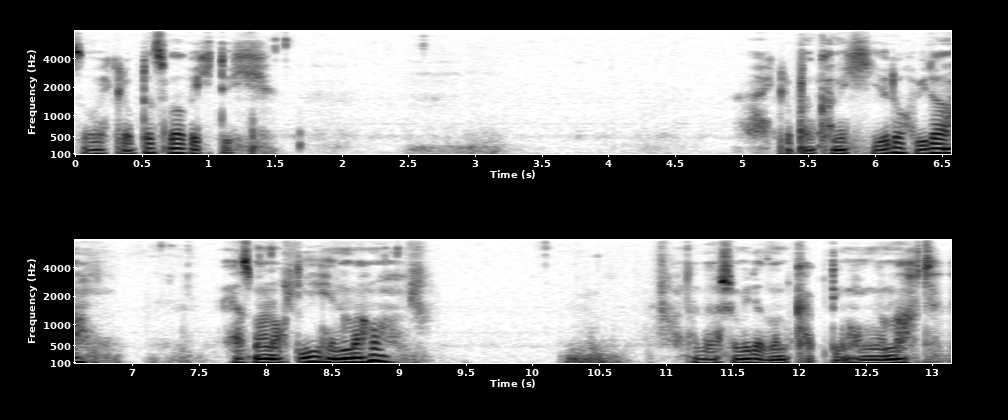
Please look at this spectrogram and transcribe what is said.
So, ich glaube, das war richtig. Ich glaube, dann kann ich hier doch wieder erstmal noch die hinmachen. Hat er da schon wieder so ein Kackding hingemacht.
